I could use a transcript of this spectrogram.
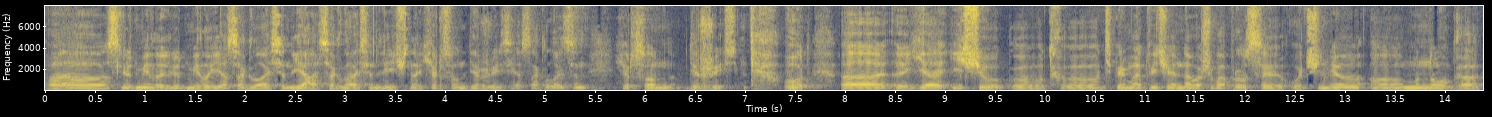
А, С Людмилой Людмилой я согласен, я согласен лично. Херсон, держись, я согласен. Херсон, держись. Вот, а, я еще, э, вот э, теперь мы отвечаем на ваши вопросы. Очень э, много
